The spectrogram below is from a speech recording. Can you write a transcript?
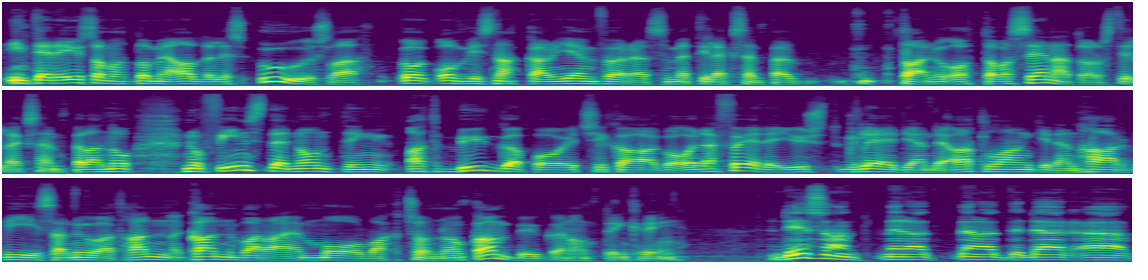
inte är det ju som att de är alldeles usla, om vi snackar om jämförelse med till exempel, ta nu Ottawa Senators till exempel. Att nu, nu finns det någonting att bygga på i Chicago och därför är det just glädjande att Lankinen har visat nu att han kan vara en målvakt som de kan bygga någonting kring. Det är sant, men att, men att det där äh,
